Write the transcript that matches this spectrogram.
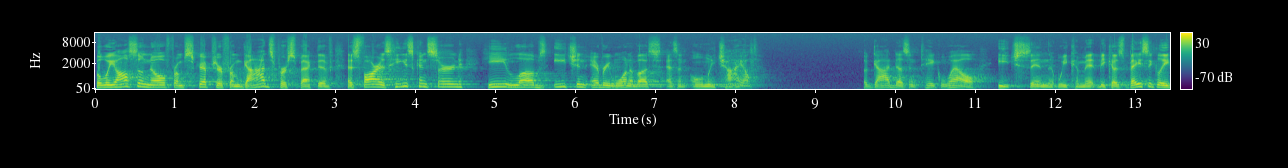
But we also know from Scripture, from God's perspective, as far as He's concerned, He loves each and every one of us as an only child. So God doesn't take well each sin that we commit because basically,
